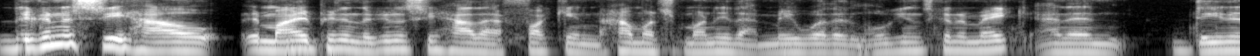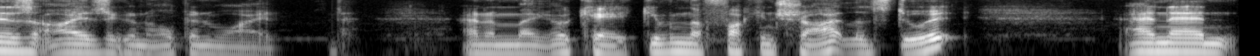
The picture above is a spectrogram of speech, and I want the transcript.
they're gonna see how, in my opinion, they're gonna see how that fucking how much money that Mayweather Logan's gonna make, and then Dana's eyes are gonna open wide, and I'm like, okay, give him the fucking shot, let's do it, and then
